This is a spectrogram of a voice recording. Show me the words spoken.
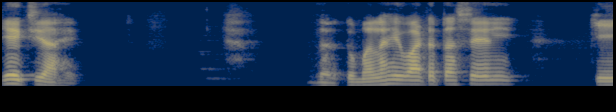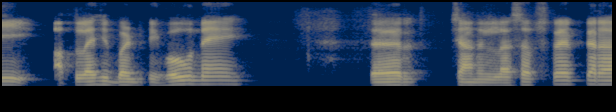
घ्यायची आहे. जर तुम्हालाही वाटत असेल की आपलाही बंटी होऊ नये, तर चॅनलला सबस्क्राईब करा,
